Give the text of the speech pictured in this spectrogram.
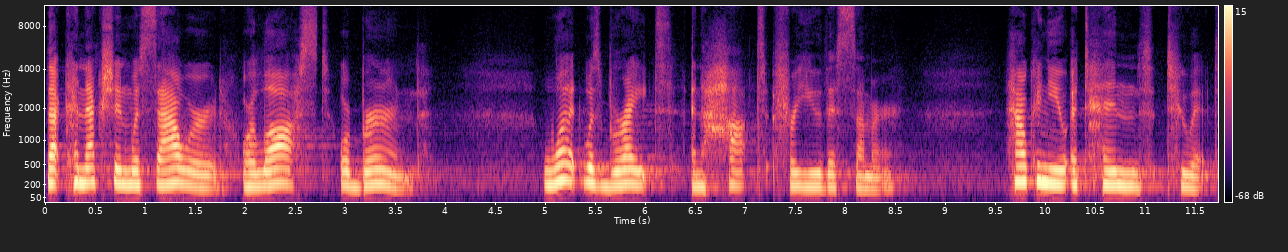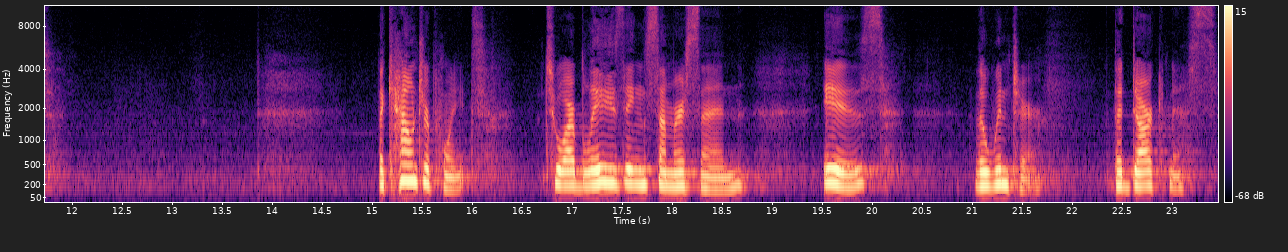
That connection was soured or lost or burned. What was bright and hot for you this summer? How can you attend to it? The counterpoint to our blazing summer sun is the winter the darkness,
